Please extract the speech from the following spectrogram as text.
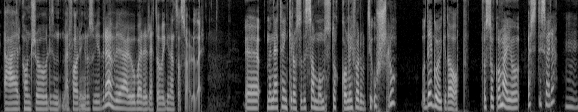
er, kanskje, og liksom erfaringer og så videre. Vi er jo bare rett over grensa, så er du der. Uh, men jeg tenker også det samme om Stockholm i forhold til Oslo. Og det går jo ikke da opp. For Stockholm er jo øst i Sverige. Mm.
